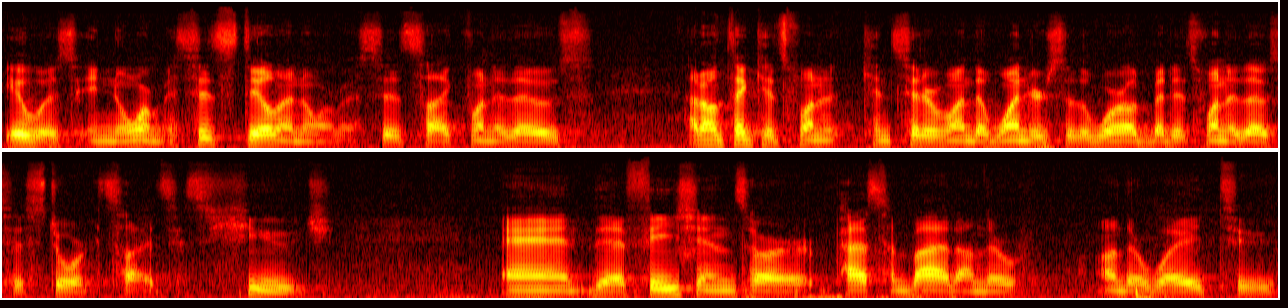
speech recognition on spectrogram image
It was enormous. It's still enormous. It's like one of those, I don't think it's one, considered one of the wonders of the world, but it's one of those historic sites. It's huge. And the Ephesians are passing by it on their, on their way to,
